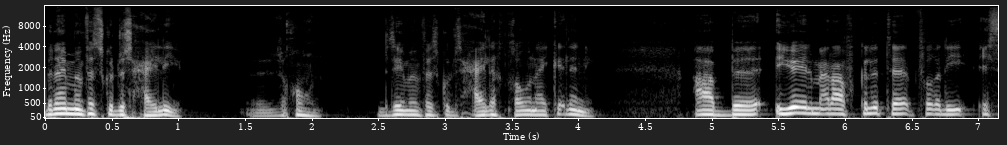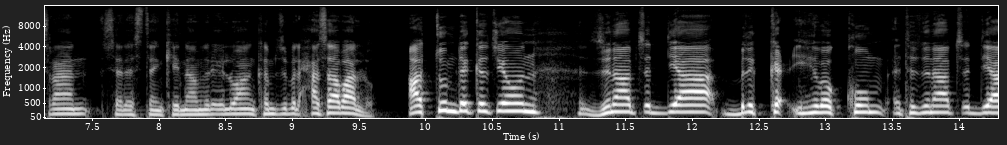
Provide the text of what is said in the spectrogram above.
ብናይ መንፈስ ቅዱስ ሓይሊ እዩ ዝኸውን ብዘይ መንፈስ ቅዱስ ሓይሊ ክኸውን ኣይክእልን እዩ ኣብ እዮኤል ምዕራፍ 2ልተ ፍቕዲ 2ራሰለስተ ኬና ንርእየኣልዋን ከም ዝብል ሓሳብ ኣሎ ኣቱም ደቂ ፅዮን ዝናብ ፅድያ ብልክዕ ይህበኩም እቲ ዝናብ ፅድያ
